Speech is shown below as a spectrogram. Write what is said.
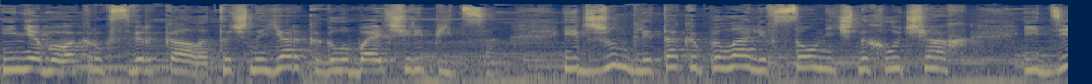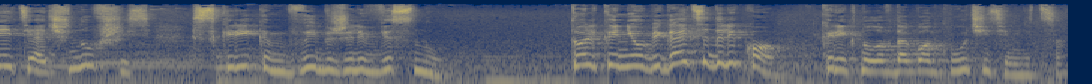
И небо вокруг сверкало, точно ярко-голубая черепица. И джунгли так и пылали в солнечных лучах, и дети, очнувшись, с криком выбежали в весну. «Только не убегайте далеко!» — крикнула вдогонку учительница.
